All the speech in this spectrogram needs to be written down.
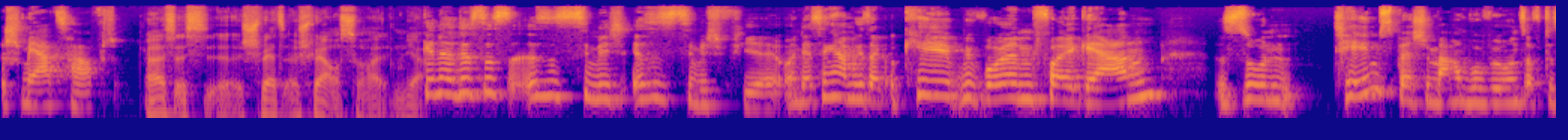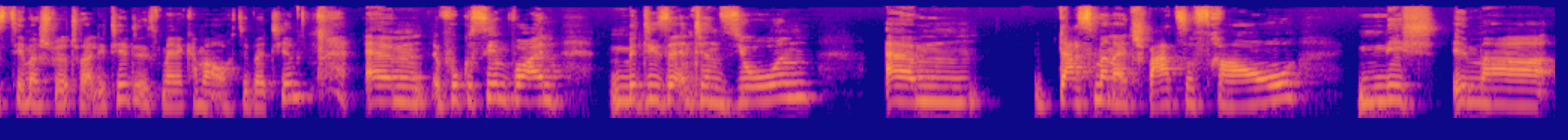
schmerzhaft. Ja, es ist äh, schwer, schwer auszuhalten, ja. Genau, das ist, es ist, ziemlich, es ist ziemlich viel. Und deswegen haben wir gesagt, okay, wir wollen voll gern so ein Themen-Special machen, wo wir uns auf das Thema Spiritualität, ich meine, kann man auch debattieren, ähm, fokussieren wollen mit dieser Intention, ähm, dass man als schwarze Frau nicht immer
